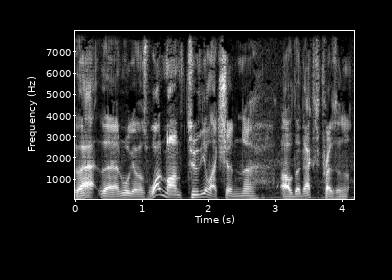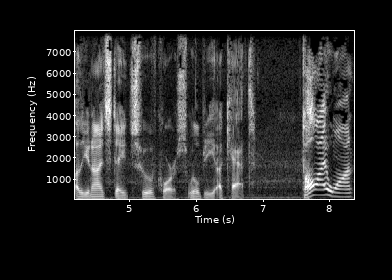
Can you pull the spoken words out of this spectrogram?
That then will give us one month to the election of the next president of the United States, who, of course, will be a cat. All I want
